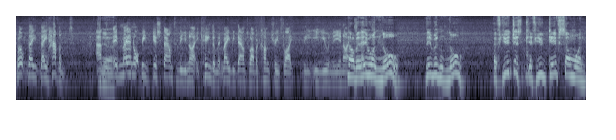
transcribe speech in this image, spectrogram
Well, they, they haven't. And Yeah. it may not be just down to the United Kingdom. It may be down to other countries like the EU and the United States. No, but they won't know. They wouldn't know. If you just if you gave someone,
